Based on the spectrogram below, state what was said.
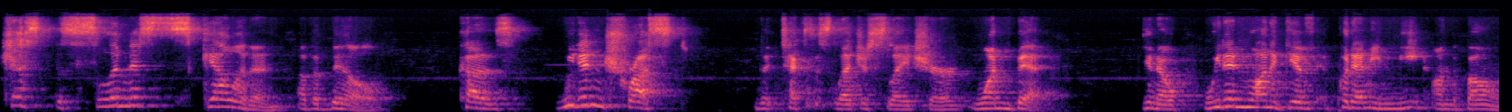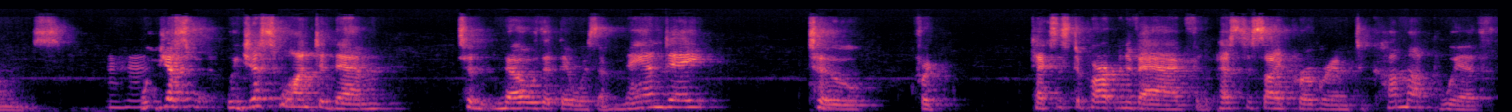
just the slimmest skeleton of a bill because we didn't trust the Texas legislature one bit. You know, we didn't want to give put any meat on the bones. Mm-hmm. We just we just wanted them to know that there was a mandate to for Texas Department of Ag for the pesticide program to come up with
